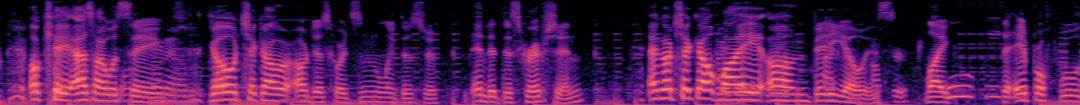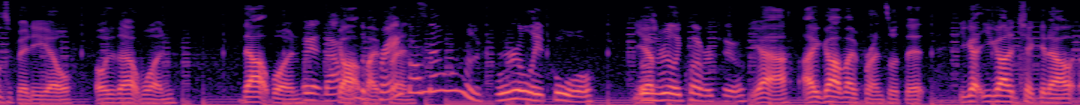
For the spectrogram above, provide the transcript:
okay, as I was Wrong saying, pronouns. go check out our Discord. It's in the link descri- in the description. And go check out my um videos. Like the April Fool's video. Oh, that one. That one. Oh yeah, that got one, the my prank friends. on that one was really cool. It was really clever too. Yeah, I got my friends with it. You got you gotta check it out.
